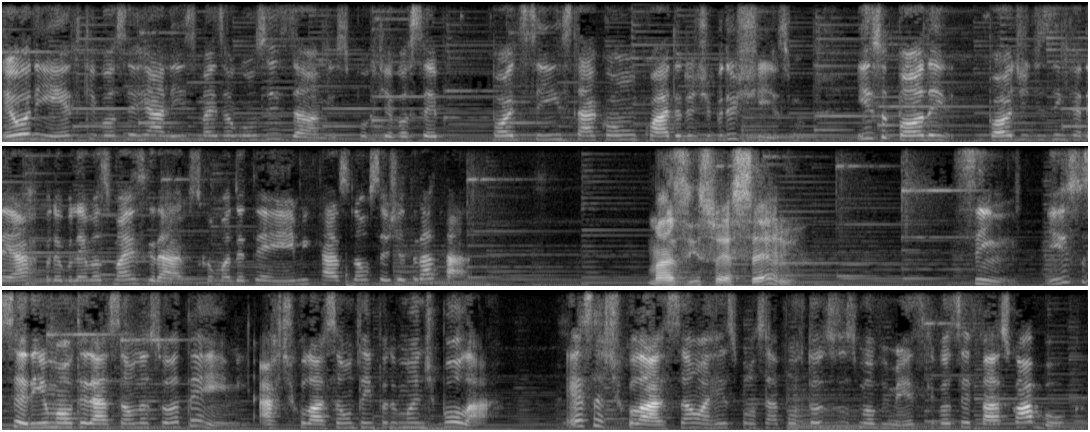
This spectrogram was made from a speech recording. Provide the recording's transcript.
eu oriento que você realize mais alguns exames, porque você pode sim estar com um quadro de bruxismo. Isso pode, pode desencadear problemas mais graves, como a DTM, caso não seja tratado. Mas isso é sério? Sim, isso seria uma alteração na sua TM, articulação temporomandibular. Essa articulação é responsável por todos os movimentos que você faz com a boca.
